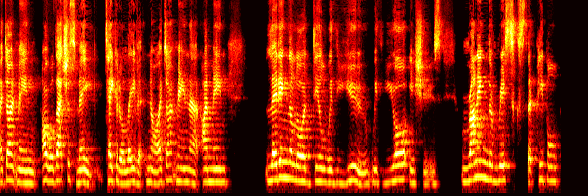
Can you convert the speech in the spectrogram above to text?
I don't mean, oh, well, that's just me, take it or leave it. No, I don't mean that. I mean letting the Lord deal with you, with your issues, running the risks that people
